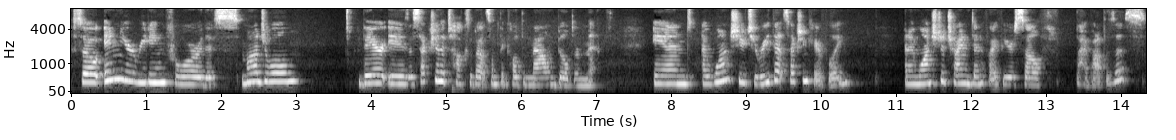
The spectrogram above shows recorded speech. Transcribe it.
so in your reading for this module, there is a section that talks about something called the mound builder myth. And I want you to read that section carefully, and I want you to try and identify for yourself the hypothesis,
